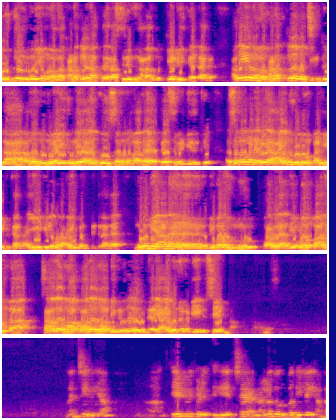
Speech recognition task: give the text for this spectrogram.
இருக்கு என்பதையும் நம்ம கணக்குல ஏன்னா பேராசிரியர்னால ஒரு கேள்வி கேட்டாங்க. அதையும் நம்ம கணக்குல வச்சுக்கிட்டு தான் நம்ம வந்து இந்த அழைப்பு சம்பந்தமாக பேச வேண்டியது இருக்கு அது சம்பந்தமா நிறைய ஆய்வுகளும் பண்ணிட்டு இருக்காங்க. ஐஐடியில கூட ஆய்வு பண்ணிட்டு இருக்காங்க. முழுமையான விவரம் வரல. அது எவ்வளவு பாதிப்பா சாதகமா பாதகமா அப்படிங்கிறது நிறைய ஆய்வு பண்ண வேண்டிய விஷயம் தான் நன்றி ஐயா கேள்விகளுக்கு ஏற்ற நல்லதொரு பதிலை அந்த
